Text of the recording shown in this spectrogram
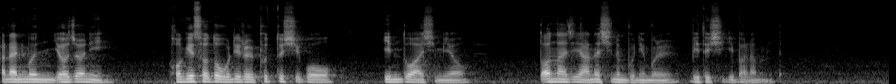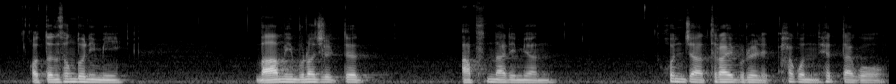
하나님은 여전히 거기서도 우리를 붙드시고 인도하시며 떠나지 않으시는 분임을 믿으시기 바랍니다. 어떤 성도님이 마음이 무너질 듯 아픈 날이면 혼자 드라이브를 하곤 했다고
